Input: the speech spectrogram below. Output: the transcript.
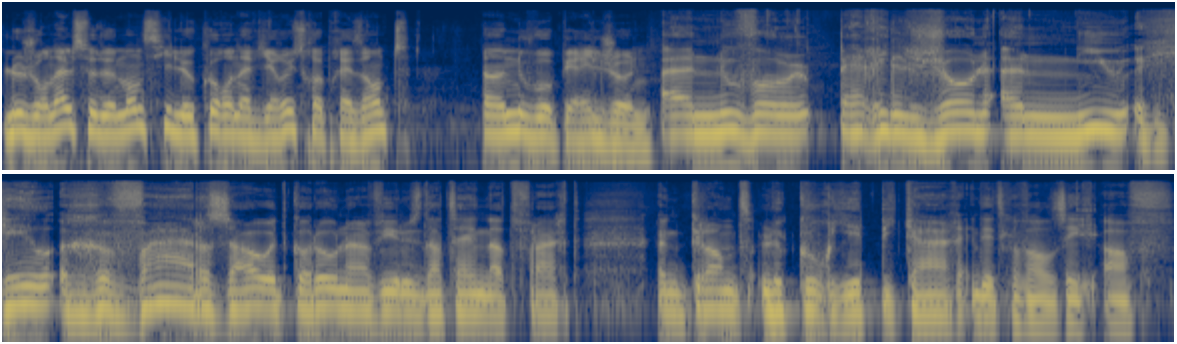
Le journal se demande si le coronavirus représente un nouveau péril jaune. Een nouveau péril jaune, een nieuw geel gevaar zou het coronavirus dat zijn, dat vraagt een krant Le Courrier Picard in dit geval zich af.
